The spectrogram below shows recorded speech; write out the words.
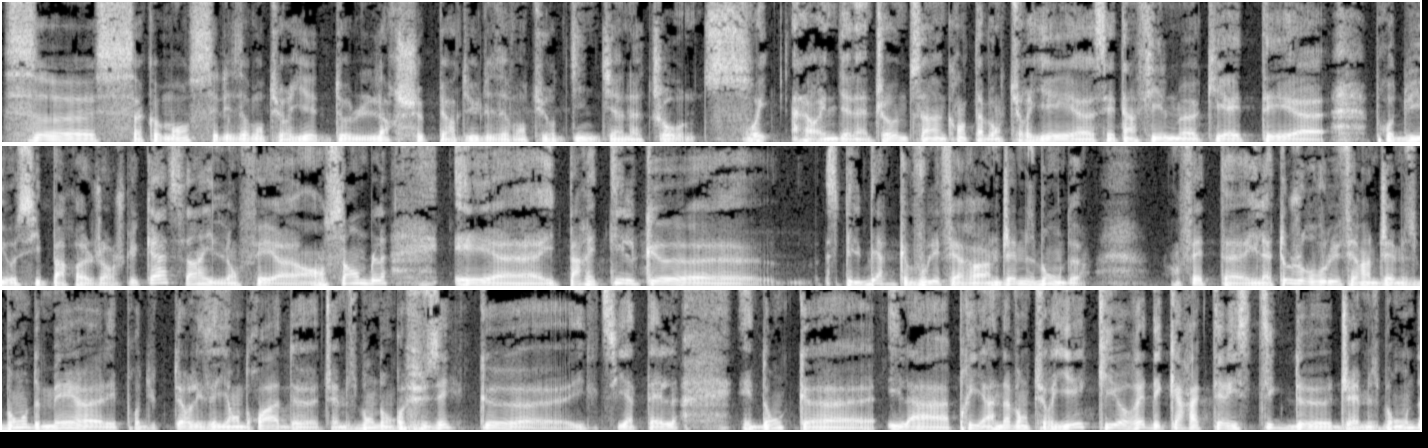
Ça commence, c'est les aventuriers de l'Arche perdue, les aventures d'Indiana Jones. Oui, alors Indiana Jones, un grand aventurier, euh, c'est un film qui a été euh, produit aussi par George Lucas, hein, ils l'ont fait ensemble, et euh, il paraît-il que euh, Spielberg voulait faire un James Bond. En fait, euh, il a toujours voulu faire un James Bond, mais euh, les producteurs, les ayants droit de James Bond ont refusé que euh, il s'y attelle. Et donc, euh, il a pris un aventurier qui aurait des caractéristiques de James Bond.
